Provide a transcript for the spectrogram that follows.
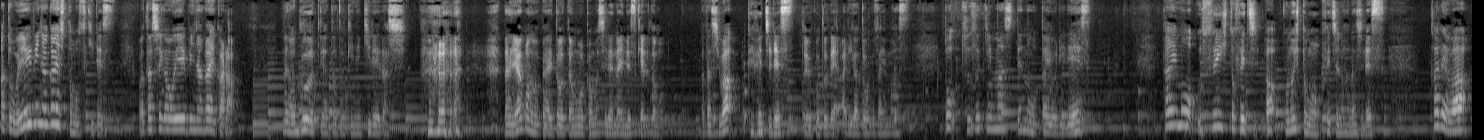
あと親指長い人も好きです。私が親指長いからなんかグーってやった時に綺麗だし。何やこの回答って思うかもしれないんですけれども。私は手フェチです。ということでありがとうございます。と続きましてのお便りです。体毛薄い人フェチ。あこの人もフェチの話です。彼は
